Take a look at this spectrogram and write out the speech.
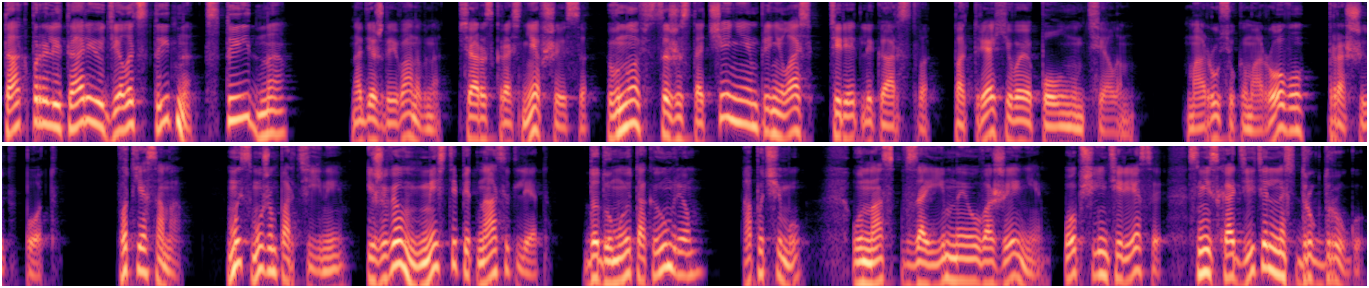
так пролетарию делать стыдно, стыдно. Надежда Ивановна, вся раскрасневшаяся, вновь с ожесточением принялась тереть лекарство, потряхивая полным телом. Марусю Комарову прошиб пот. «Вот я сама. Мы с мужем партийные и живем вместе 15 лет. Да думаю, так и умрем. А почему? У нас взаимное уважение, общие интересы, снисходительность друг к другу.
